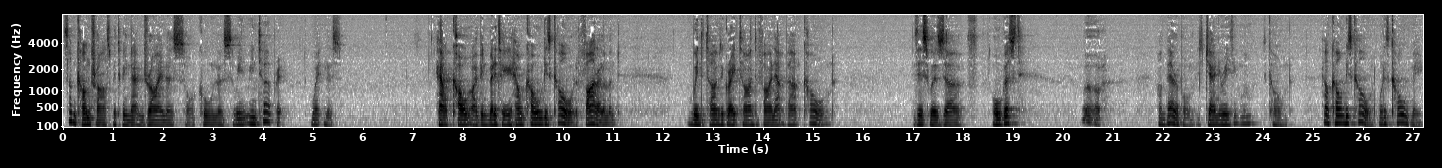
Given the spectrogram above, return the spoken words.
some contrast between that and dryness or coolness. We, we interpret wetness. How cold, I've been meditating, how cold is cold, a fire element. Winter time's a great time to find out about cold. This was uh, August. Oh, unbearable. It's January. You think, well, it's cold. How cold is cold? What does cold mean?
